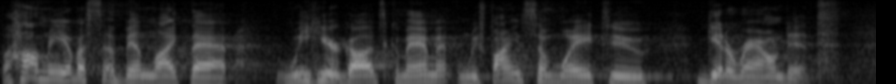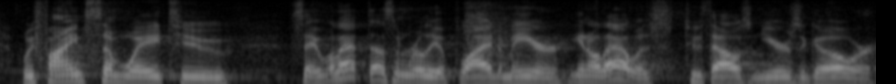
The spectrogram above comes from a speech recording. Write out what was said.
But how many of us have been like that? We hear God's commandment and we find some way to get around it. We find some way to say, well, that doesn't really apply to me, or, you know, that was 2,000 years ago, or,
